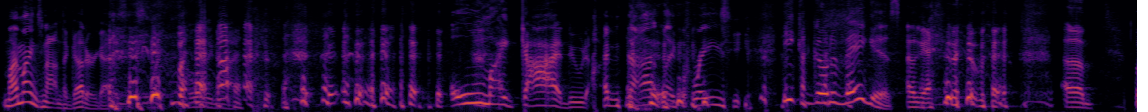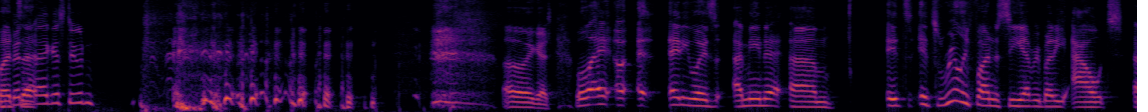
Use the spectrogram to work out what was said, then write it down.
My mind's not in the gutter, guys. It's like, totally not. oh my god, dude! I'm not like crazy. He could go to Vegas. Okay, um, but Been uh, to Vegas, dude? oh my gosh. Well, I, uh, uh, anyways, I mean, uh, um, it's it's really fun to see everybody out uh,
